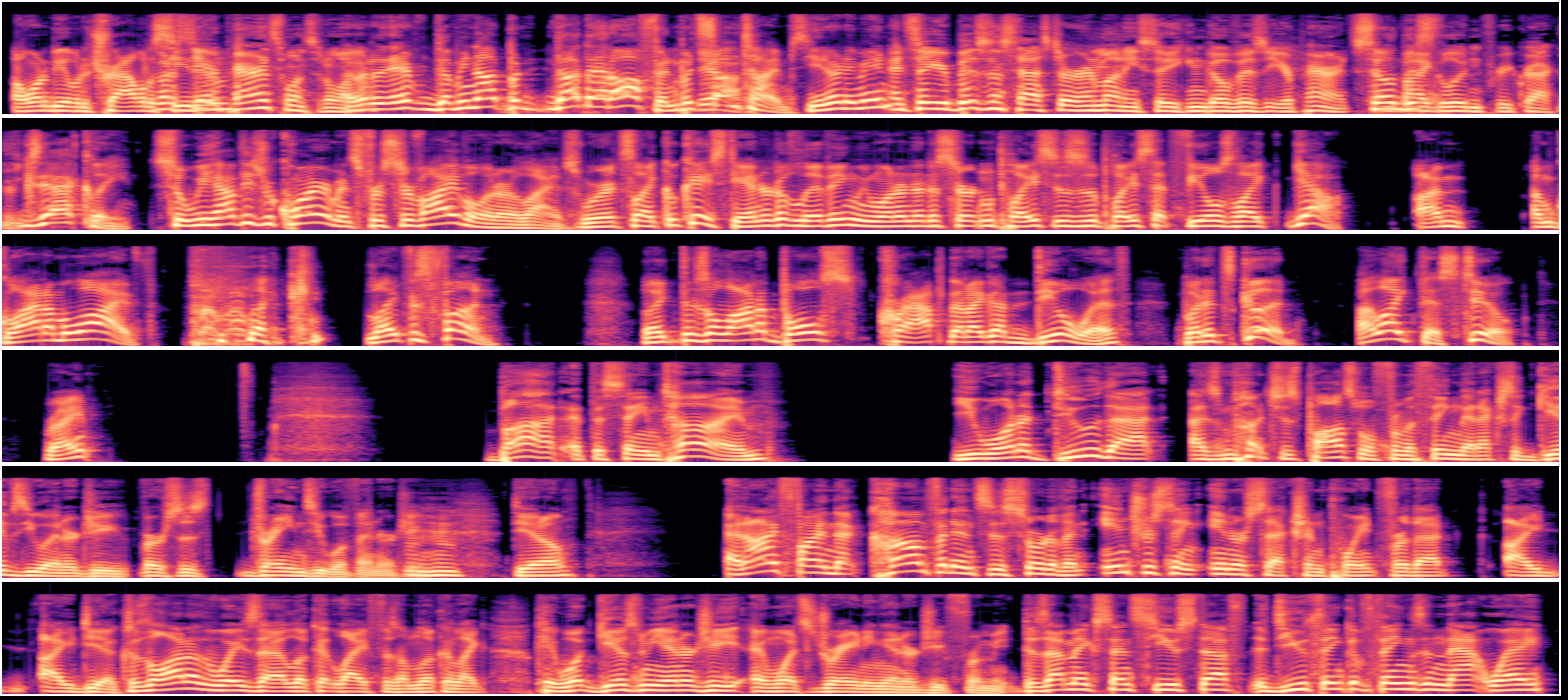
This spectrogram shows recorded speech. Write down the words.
I want to be able to travel to see, see your parents once in a while. I, I, mean, not but not that often, but yeah. sometimes. You know what I mean? And so your business has to earn money so you can go visit your parents so and this, buy gluten free crackers. Exactly. So we have these requirements for survival in our lives, where it's like, okay, standard of living. We want it at a certain place. This is a place that feels like, yeah, I'm I'm glad I'm alive. like life is fun. Like there's a lot of bull crap that I got to deal with, but it's good. I like this too, right? But at the same time, you want to do that as much as possible from a thing that actually gives you energy versus drains you of energy. Mm-hmm. Do you know? And I find that confidence is sort of an interesting intersection point for that idea because a lot of the ways that I look at life is I'm looking like, okay, what gives me energy and what's draining energy from me. Does that make sense to you, Steph? Do you think of things in that way?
